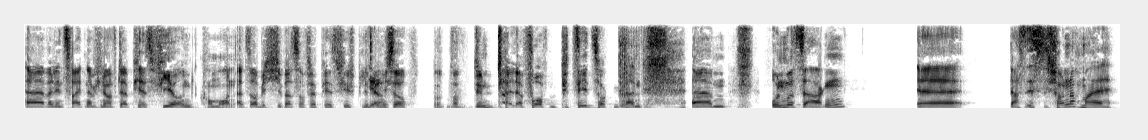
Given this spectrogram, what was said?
äh, weil den zweiten habe ich nur auf der PS4 und come on, als ob ich was auf der PS4 spiele, Ja. wenn ich so den Teil davor auf dem PC zocken kann. ähm, und muss sagen, äh, das ist schon noch mal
